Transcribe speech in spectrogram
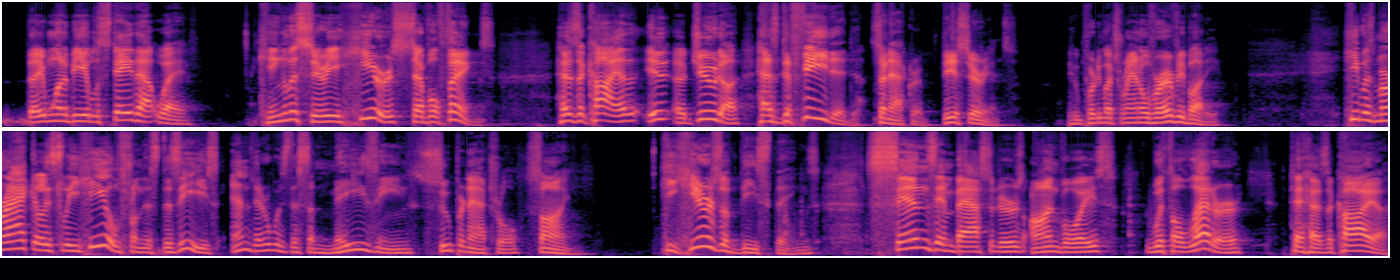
they want to be able to stay that way. King of Assyria hears several things. Hezekiah, uh, Judah, has defeated Sennacherib, the Assyrians, who pretty much ran over everybody he was miraculously healed from this disease, and there was this amazing supernatural sign. He hears of these things, sends ambassadors, envoys, with a letter to Hezekiah.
